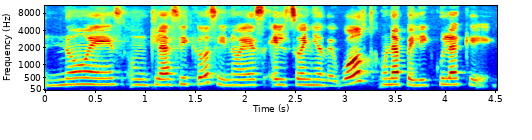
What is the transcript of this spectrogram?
no es un clásico, sino es El sueño de Walt, una película que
